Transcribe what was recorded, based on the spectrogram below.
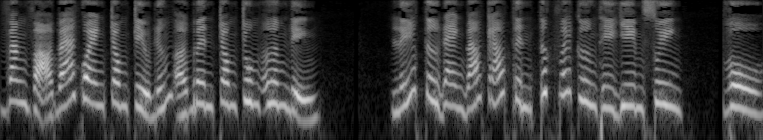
Văn võ bá quan trong triều đứng ở bên trong trung ương điện. Lý Tư đang báo cáo tin tức với Cương thị Diêm Xuyên. Vù!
